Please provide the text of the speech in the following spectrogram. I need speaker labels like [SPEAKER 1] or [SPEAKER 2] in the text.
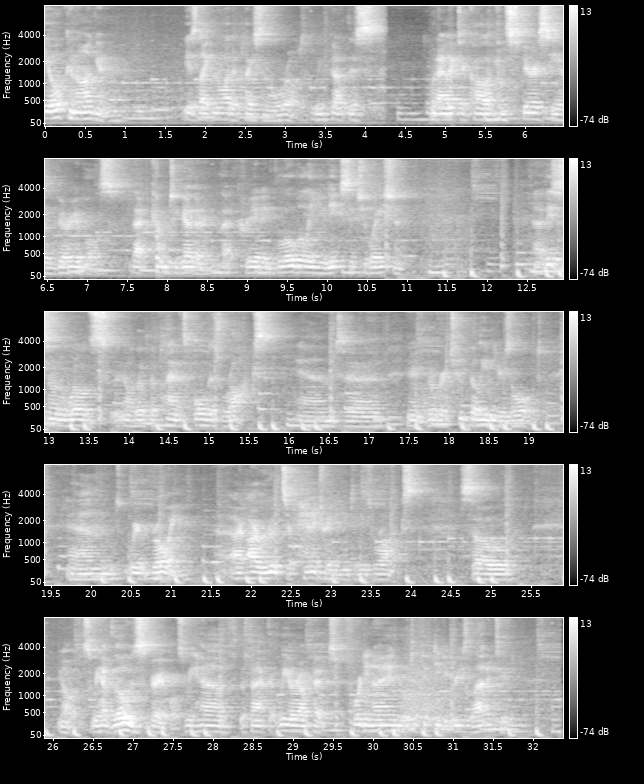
[SPEAKER 1] the Okanagan is like no other place in the world. We've got this, what I like to call a conspiracy of variables that come together that create a globally unique situation. Uh, these are some of the world's, you know, the, the planet's oldest rocks, and uh, we're over two billion years old, and we're growing. Uh, our, our roots are penetrating into these rocks. So you know, so we have those variables. We have the fact that we are up at 49 to 50 degrees latitude.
